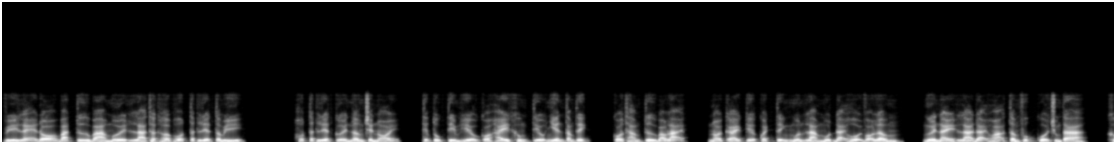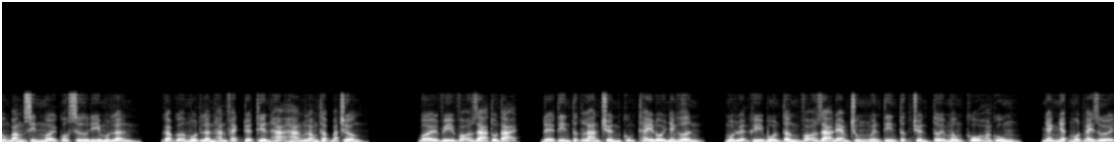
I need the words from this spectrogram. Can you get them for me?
vì lẽ đó bát tư ba mới là thật hợp hốt tất liệt tâm ý. Hốt tất liệt cười nâng chén nói, tiếp tục tìm hiểu có hay không tiếu nhiên tâm tích, có thám tử báo lại, nói cái kia quách tính muốn làm một đại hội võ lâm, người này là đại họa tâm phúc của chúng ta, không bằng xin mời quốc sư đi một lần, gặp gỡ một lần hắn phách tuyệt thiên hạ hàng long thập bát trưởng. Bởi vì võ giả tồn tại, để tin tức lan truyền cũng thay đổi nhanh hơn, một luyện khí 4 tầng võ giả đem trung nguyên tin tức truyền tới Mông Cổ Hoàng Cung, nhanh nhất một ngày rưỡi,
